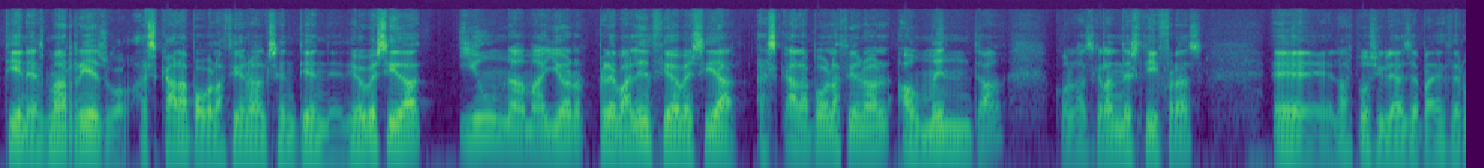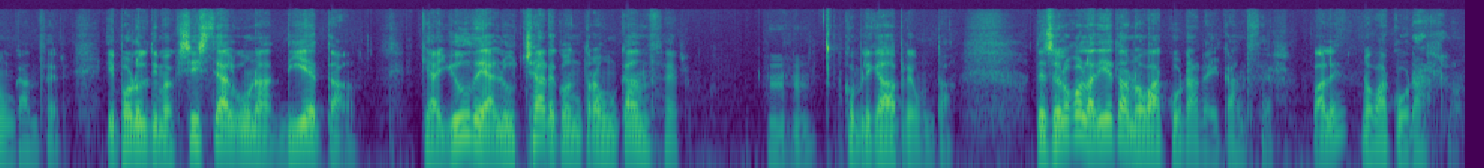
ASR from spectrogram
tienes más riesgo a escala poblacional, se entiende, de obesidad y una mayor prevalencia de obesidad a escala poblacional aumenta con las grandes cifras eh, las posibilidades de padecer un cáncer. Y por último, ¿existe alguna dieta que ayude a luchar contra un cáncer? Complicada pregunta. Desde luego la dieta no va a curar el cáncer, ¿vale? No va a curarlo.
